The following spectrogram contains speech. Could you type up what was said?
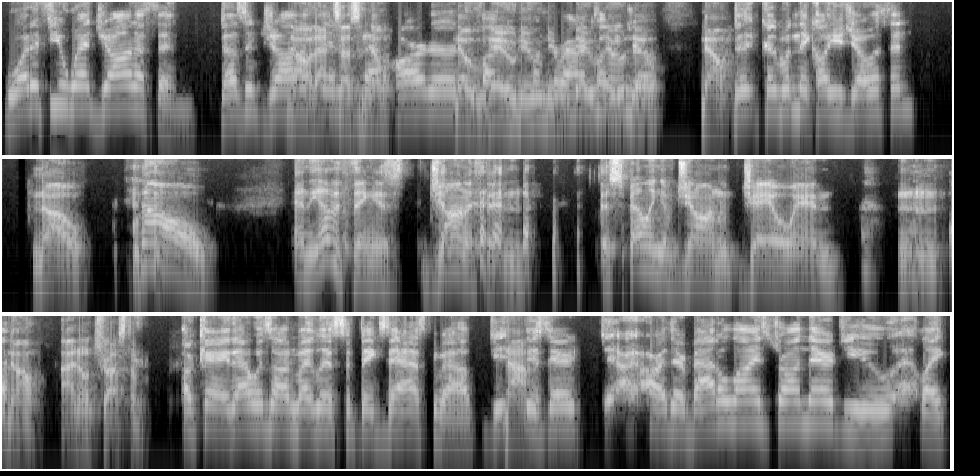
what if you went Jonathan? Doesn't Jonathan that is that no. harder? No, no, no, no, no, no, no, no, Because wouldn't they call you Jonathan? no, no. And the other thing is Jonathan, the spelling of John J O N. No, I don't trust him. Okay, that was on my list of things to ask about. No. Is there are there battle lines drawn there? Do you like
